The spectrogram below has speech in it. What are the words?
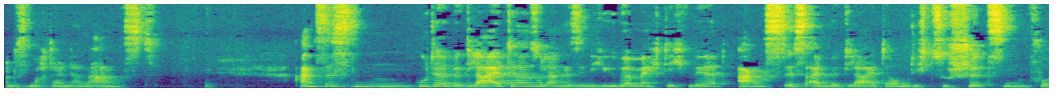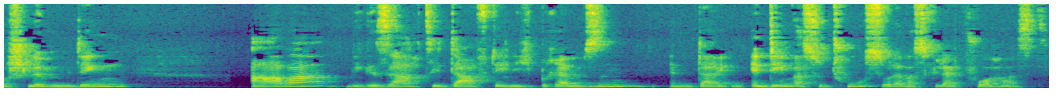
Und es macht einen dann Angst. Angst ist ein guter Begleiter, solange sie nicht übermächtig wird. Angst ist ein Begleiter, um dich zu schützen vor schlimmen Dingen. Aber, wie gesagt, sie darf dich nicht bremsen in, dein, in dem, was du tust oder was du vielleicht vorhast.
